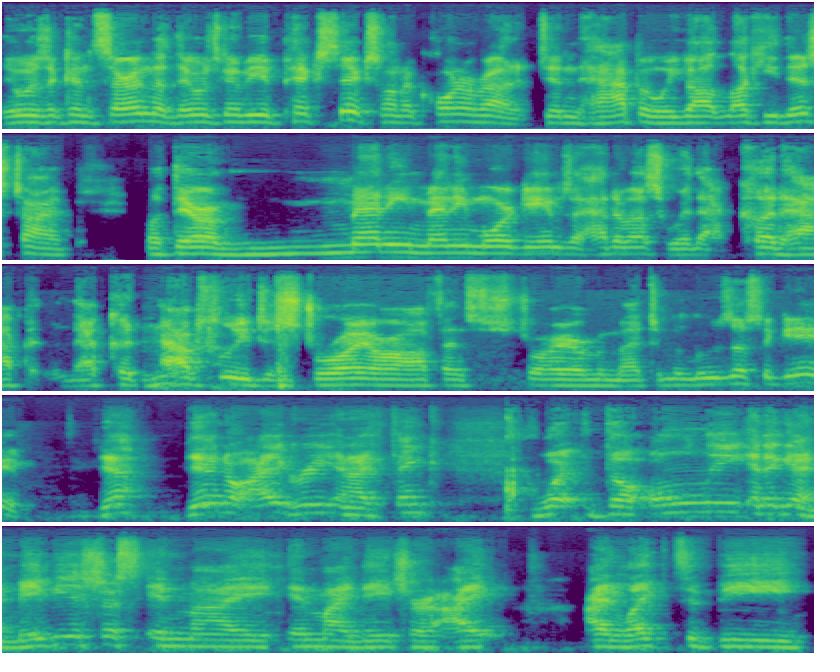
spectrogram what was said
there was a concern that there was going to be a pick six on a corner route. It didn't happen. We got lucky this time but there are many, many more games ahead of us where that could happen. And that could mm-hmm. absolutely destroy our offense, destroy our momentum, and lose us a game. Yeah, yeah, no, I agree, and I think what the only, and again, maybe it's just in my in my nature. I I like to be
